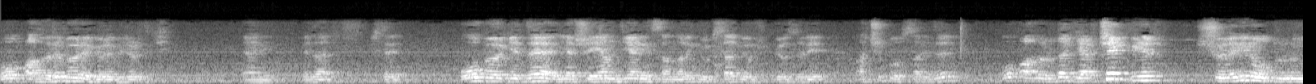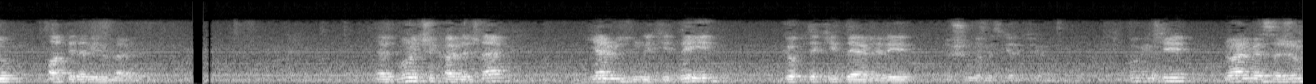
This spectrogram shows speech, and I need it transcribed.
o ahırı böyle görebilirdik. Yani ya da işte o bölgede yaşayan diğer insanların göksel gö- gözleri açık olsaydı o ahırda gerçek bir şölenin olduğunu fark edebilirlerdi. Evet bunun için kardeşler yeryüzündeki değil gökteki değerleri düşünmemiz gerekiyor. Bugünkü Noel mesajım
